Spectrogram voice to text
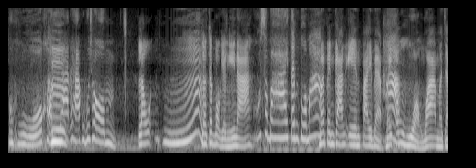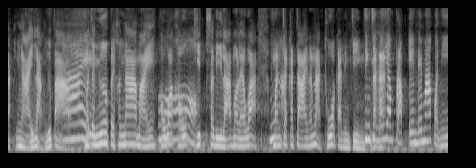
โอ้โห ขออคือนุญาตนะคะคุณผู้ชม เราหืมเราจะบอกอย่างนี้นะ โอ้สบายเต็มตัวมาก มันเป็นการเอนไปแบบค่ะไม่ต้องห่วงว่ามันจะหงายหลังหรือเปล่า ใช่มันจะเงือบไปข้างหน้าไหม เพราะว่าอ๋อเขาคิดสรีระมาแล้วว่า เนี่ย มันจะกระจายน้ำหนักทั่วกันจริงๆจริงๆนะแล้วฮะยังปรับเอนได้มากกว่านี้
